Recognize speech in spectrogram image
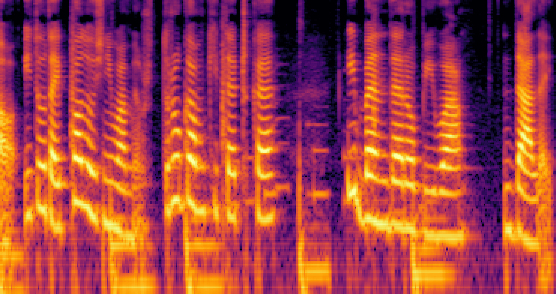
O, i tutaj poluźniłam już drugą kiteczkę i będę robiła dalej.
